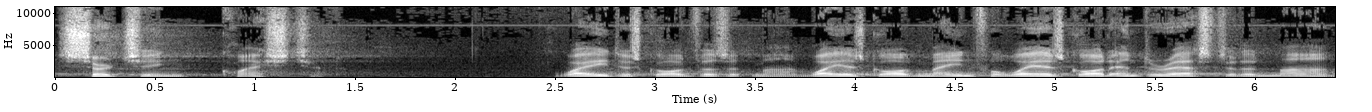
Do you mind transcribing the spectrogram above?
searching question. Why does God visit man? Why is God mindful? Why is God interested in man?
